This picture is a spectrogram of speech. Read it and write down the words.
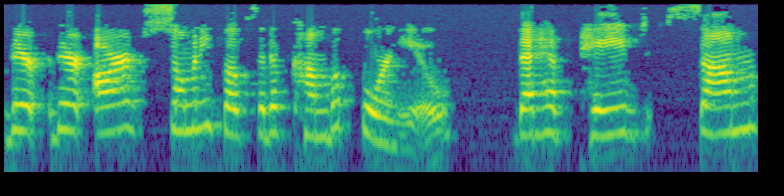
there, there are so many folks that have come before you that have paved some,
